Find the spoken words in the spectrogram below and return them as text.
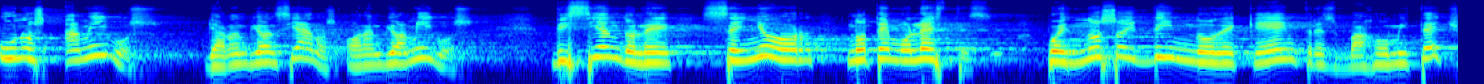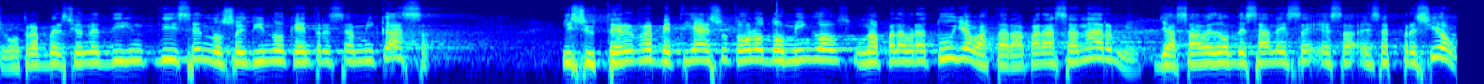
unos amigos, ya no envió ancianos, ahora envió amigos, diciéndole, Señor, no te molestes, pues no soy digno de que entres bajo mi techo. Otras versiones dicen, no soy digno que entres a mi casa. Y si usted repetía eso todos los domingos, una palabra tuya bastará para sanarme. Ya sabe dónde sale esa, esa, expresión.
